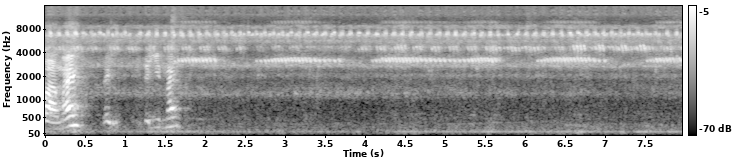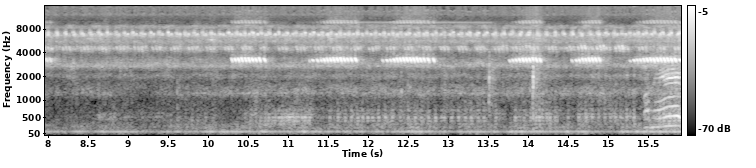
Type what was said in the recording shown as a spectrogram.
ว่างไหมได้ได้ยินไหม คนเอก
